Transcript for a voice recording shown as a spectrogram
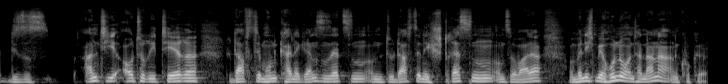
dieses anti-autoritäre, du darfst dem Hund keine Grenzen setzen und du darfst den nicht stressen und so weiter. Und wenn ich mir Hunde untereinander angucke,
